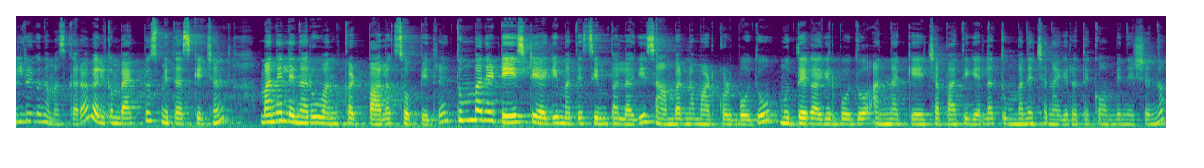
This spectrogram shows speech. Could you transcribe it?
ಎಲ್ರಿಗೂ ನಮಸ್ಕಾರ. Welcome back to Smitha's kitchen ಮನೇಲಿ ಏನಾದ್ರು ಒಂದು ಕಟ್ ಪಾಲಕ್ ಸೊಪ್ಪಿದ್ರೆ ತುಂಬಾ ಟೇಸ್ಟಿಯಾಗಿ ಮತ್ತು ಸಿಂಪಲ್ಲಾಗಿ ಸಾಂಬಾರನ್ನ ಮಾಡ್ಕೊಳ್ಬೋದು. ಮುದ್ದೆಗಾಗಿರ್ಬೋದು, ಅನ್ನಕ್ಕೆ, ಚಪಾತಿಗೆಲ್ಲ ತುಂಬಾ ಚೆನ್ನಾಗಿರುತ್ತೆ ಕಾಂಬಿನೇಷನ್ನು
